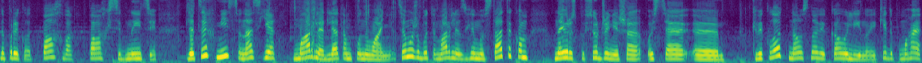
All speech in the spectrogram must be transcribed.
наприклад, пахва, пах, сідниці. Для цих місць у нас є марля для тампонування. Це може бути марля з гемостатиком, найрозповсюдженіша ось ця е, квіклот на основі каоліну, який допомагає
